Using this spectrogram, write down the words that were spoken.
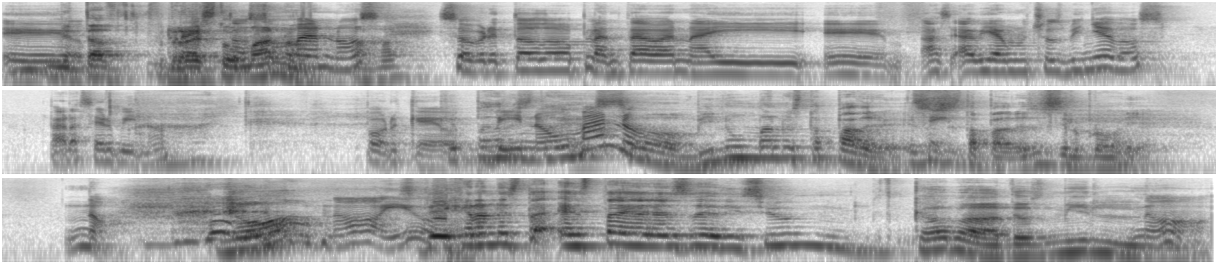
eh, Mitad resto restos humano. humanos. Ajá. Sobre todo plantaban ahí, eh, ha- había muchos viñedos para hacer vino. Porque vino humano. eso. Vino humano está padre. Eso. Sí. está padre. Eso sí lo probaría. No, ¿No? no, te dijeran, esta, esta es edición Cava 2002 No,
